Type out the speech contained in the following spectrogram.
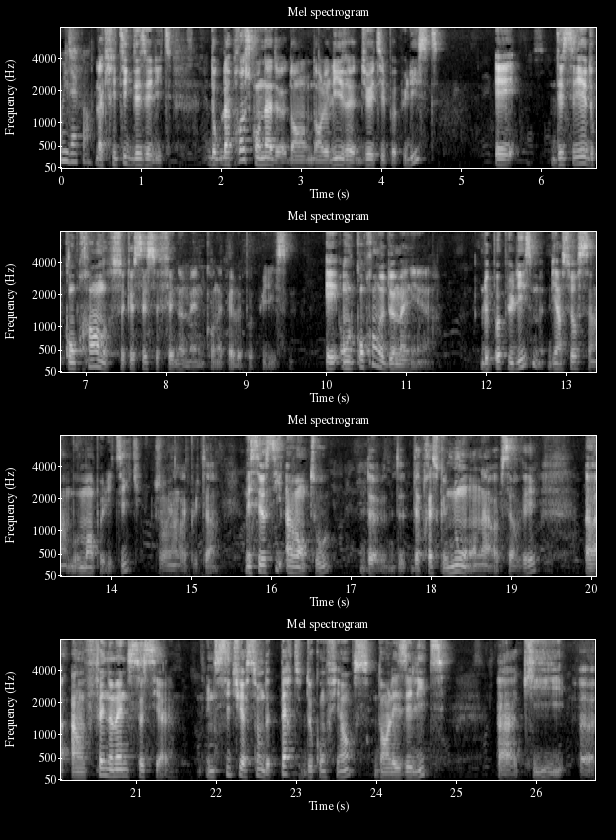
oui, d'accord. La critique des élites. Donc l'approche qu'on a de, dans, dans, le livre Dieu est-il populiste? Est d'essayer de comprendre ce que c'est ce phénomène qu'on appelle le populisme. Et on le comprend de deux manières. Le populisme, bien sûr, c'est un mouvement politique, je reviendrai plus tard, mais c'est aussi avant tout, d'après ce que nous, on a observé, euh, un phénomène social, une situation de perte de confiance dans les élites qui, euh,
